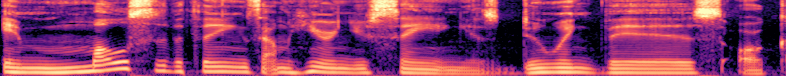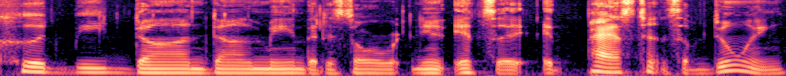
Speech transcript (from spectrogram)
in most of the things I'm hearing you saying is doing this or could be done. Done mean that it's already it's a it, past tense of doing,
